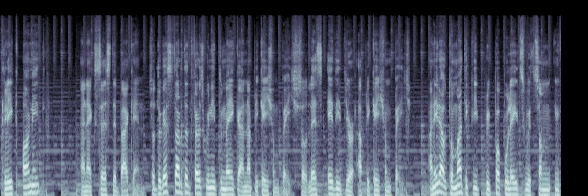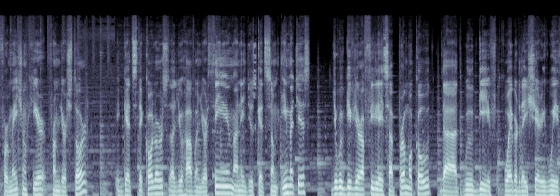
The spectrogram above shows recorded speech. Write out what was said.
click on it, and access the backend. So to get started, first we need to make an application page. So let's edit your application page and it automatically pre-populates with some information here from your store. It gets the colors that you have on your theme and it just gets some images. You will give your affiliates a promo code that will give whoever they share it with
